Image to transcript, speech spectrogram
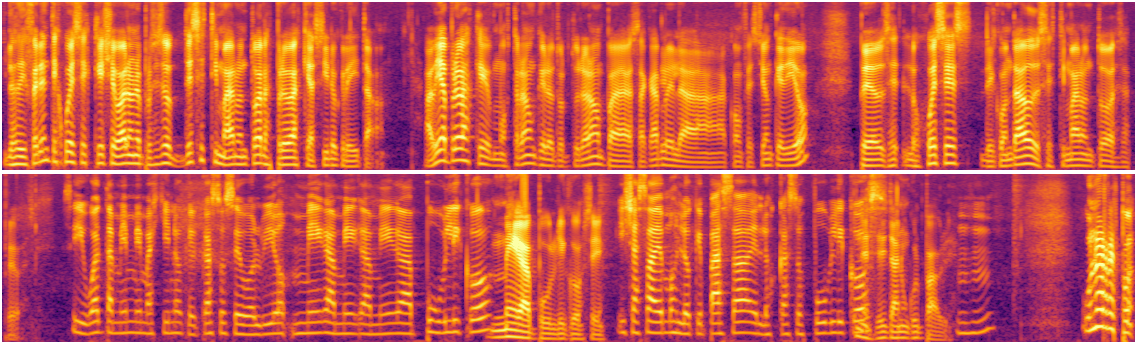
y los diferentes jueces que llevaron el proceso desestimaron todas las pruebas que así lo acreditaban. Había pruebas que mostraron que lo torturaron para sacarle la confesión que dio, pero los jueces del condado desestimaron todas esas pruebas. Sí, igual también me imagino que el caso se volvió mega, mega, mega público. Mega público, sí. Y ya sabemos lo que pasa en los casos públicos. Necesitan un culpable. Ujú. Una respo-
